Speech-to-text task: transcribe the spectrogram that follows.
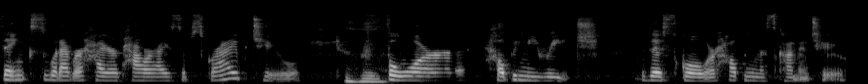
thanks, whatever higher power I subscribe to Mhm. for helping me reach this goal or helping this come into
